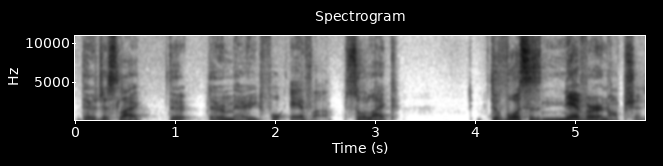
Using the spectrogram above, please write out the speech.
they're just like they're they're married forever. So like, divorce is never an option.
